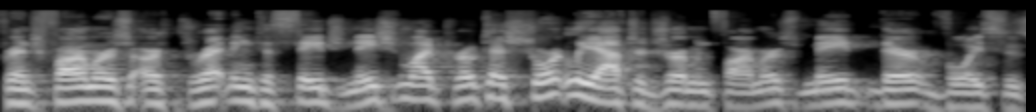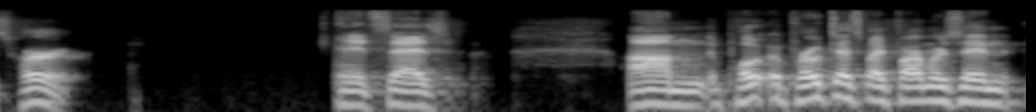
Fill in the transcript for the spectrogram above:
French farmers are threatening to stage nationwide protests shortly after German farmers made their voices heard. And it says um, po- protests by farmers in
